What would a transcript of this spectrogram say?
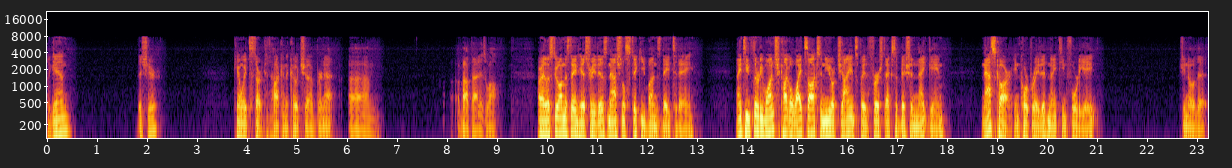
again this year. Can't wait to start talking to Coach uh, Burnett um, about that as well. All right, let's do on this day in history. It is National Sticky Buns Day today. 1931, Chicago White Sox and New York Giants played the first exhibition night game. NASCAR incorporated 1948. Did you know that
